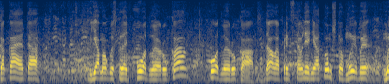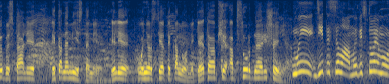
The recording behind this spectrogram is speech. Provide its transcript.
какая-то, я могу сказать, подлая рука, подлая рука дала представление о том, что мы бы, мы бы стали экономистами или университет экономики. Это вообще абсурдное решение. Ми діти села. Ми відстоїмо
